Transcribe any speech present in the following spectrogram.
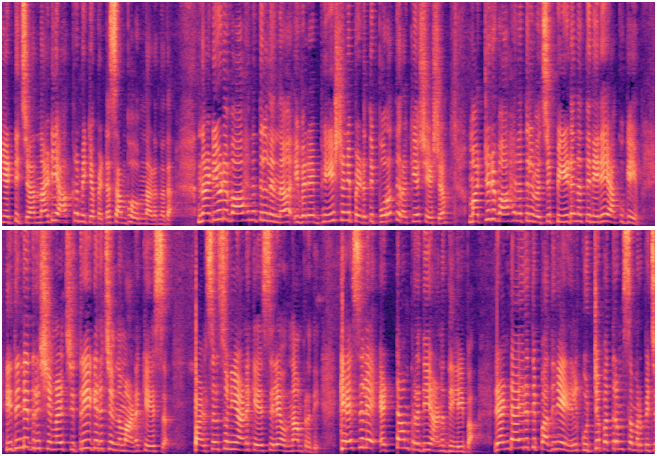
ഞെട്ടിച്ച നടി ആക്രമിക്കപ്പെട്ട സംഭവം നടന്നത്. നടിയുടെ വാഹനത്തിൽ നിന്ന് ഇവരെ ഭീഷണിപ്പെടുത്തി പുറത്തിറക്കിയ ശേഷം മറ്റൊരു വാഹനത്തിൽ വെച്ച് പീഡനത്തിനിരയാക്കുകയും ഇതിന്റെ ദൃശ്യങ്ങൾ ചിത്രീകരിച്ചെന്നുമാണ് കേസ്. പൾസർ സുനിയാണ് കേസിലെ ഒന്നാം പ്രതി. കേസിലെ എട്ടാം പ്രതിയാണ് ദിലീപ. രണ്ടായിരത്തി പതിനേഴിൽ കുറ്റപത്രം സമർപ്പിച്ച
